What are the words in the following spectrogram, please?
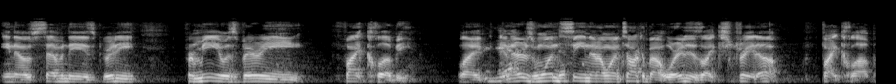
you know, 70s gritty. For me, it was very Fight Clubby. Like, and there's one scene that I want to talk about where it is like straight up Fight Club.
